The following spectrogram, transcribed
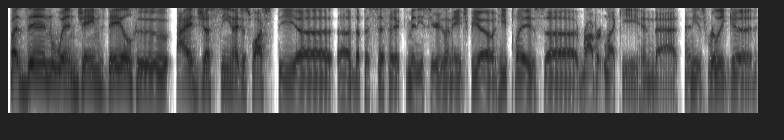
But then when James Dale, who I had just seen, I just watched the uh, uh, the Pacific miniseries on HBO, and he plays uh, Robert Leckie in that, and he's really good.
